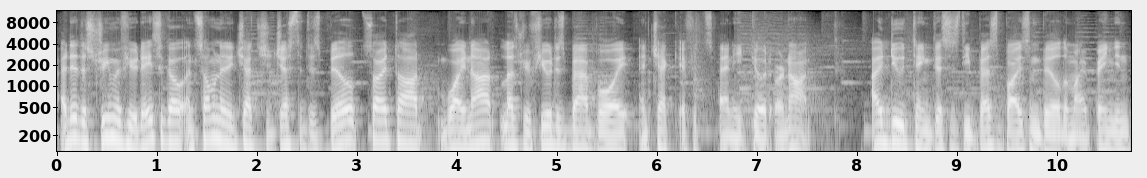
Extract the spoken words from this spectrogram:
I did a stream a few days ago and someone in the chat suggested this build, so I thought, why not, let's review this bad boy and check if it's any good or not. I do think this is the best bizon build in my opinion,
